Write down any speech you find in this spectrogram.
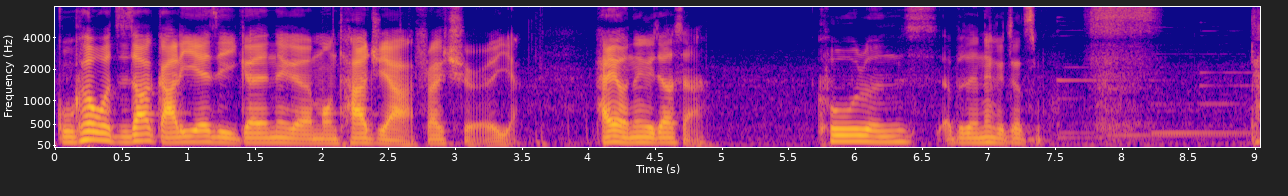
骨科我只知道 Galeazzi 跟那个 Montagia fracture 而已啊，还有那个叫啥 c o o l e n s 呃，不对，那个叫什么？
